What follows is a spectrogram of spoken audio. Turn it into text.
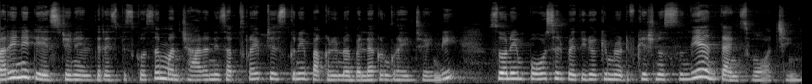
మరిన్ని టేస్టీ అని హెల్త్ రెసిపీస్ కోసం మన ఛానల్ని సబ్స్క్రైబ్ చేసుకుని పక్కన ఉన్న బెల్ ఐకాన్ కూడా హిట్ చేయండి. సో నేను పోస్ట్ ప్రతి వీడియోకి నోటిఫికేషన్ వస్తుంది అండ్ థ్యాంక్స్ ఫర్ వాచింగ్.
